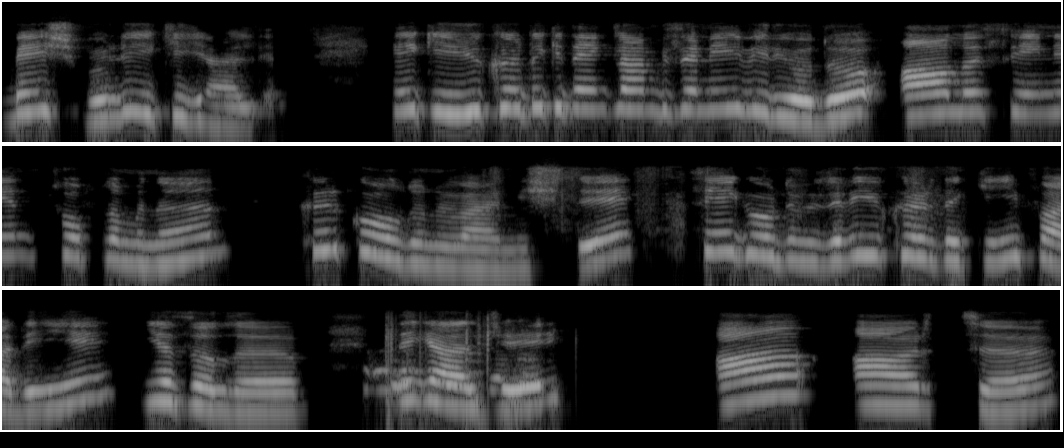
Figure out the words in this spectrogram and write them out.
5 bölü 2 geldi. Peki yukarıdaki denklem bize neyi veriyordu? A ile S'nin toplamının 40 olduğunu vermişti. S gördüğümüz üzere yukarıdaki ifadeyi yazalım. Ne gelecek? A artı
